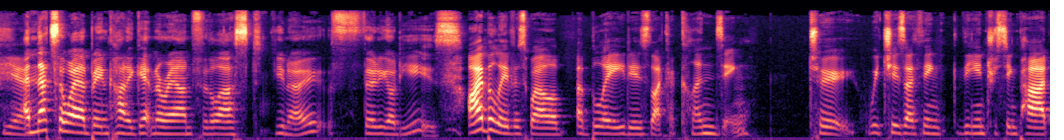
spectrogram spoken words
Yeah. And that's the way I'd been kind of getting around for the last, you know, thirty odd years. I believe as well a bleed is like a cleansing too, which is I think the interesting part.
